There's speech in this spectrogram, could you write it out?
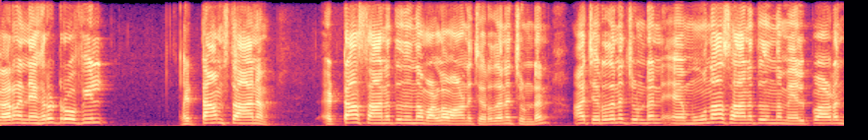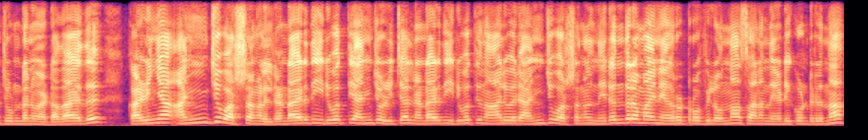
കാരണം നെഹ്റു ട്രോഫിയിൽ എട്ടാം സ്ഥാനം എട്ടാം സ്ഥാനത്ത് നിന്ന വള്ളമാണ് ചെറുതന ചുണ്ടൻ. ആ ചെറുതന ചുണ്ടൻ മൂന്നാം സ്ഥാനത്ത് നിന്ന മേൽപ്പാടൻ ചുണ്ടനുമായിട്ട്. അതായത് കഴിഞ്ഞ അഞ്ച് വർഷങ്ങളിൽ രണ്ടായിരത്തി ഇരുപത്തി അഞ്ച് ഒഴിച്ചാൽ രണ്ടായിരത്തി ഇരുപത്തി നാല് വരെ അഞ്ച് വർഷങ്ങൾ നിരന്തരമായി നെഹ്റു ട്രോഫിയിൽ ഒന്നാം സ്ഥാനം നേടിക്കൊണ്ടിരുന്ന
